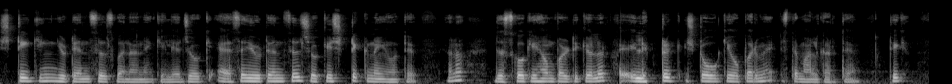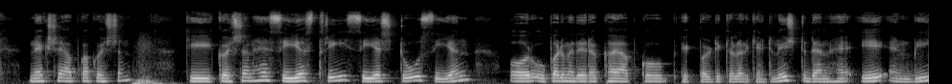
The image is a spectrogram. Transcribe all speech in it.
स्टिकिंग यूटेंसिल्स बनाने के लिए, जो कि ऐसे यूटेंसिल्स जो कि स्टिक नहीं होते, है ना? जिसको कि हम पर्टिकुलर इलेक्ट्रिक स्टोव के ऊपर में इस्तेमाल करते हैं, ठीक है? नेक्स्ट है आपका क्वेश्चन कि क्वेश्चन है C S three C S two C N और ऊपर में दे रखा है आपको एक पर्टिकुलर कैटलिस्ट देन है A and B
